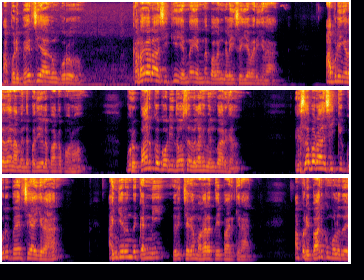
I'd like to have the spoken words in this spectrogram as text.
அப்படி பயிற்சியாகும் குரு கடகராசிக்கு என்ன என்ன பலன்களை செய்ய வருகிறார் அப்படிங்கிறத நாம் இந்த பதிவில் பார்க்க போகிறோம் ஒரு பார்க்க கோடி தோஷம் விலகும் என்பார்கள். ரிஷபராசிக்கு குரு பயிற்சி ஆகிறார் அங்கிருந்து கன்னி விருச்சக மகரத்தை பார்க்கிறார். அப்படி பார்க்கும் பொழுது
